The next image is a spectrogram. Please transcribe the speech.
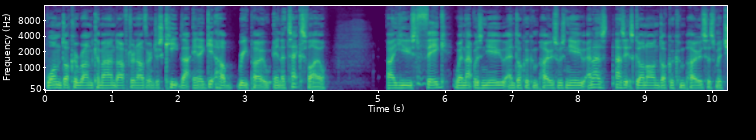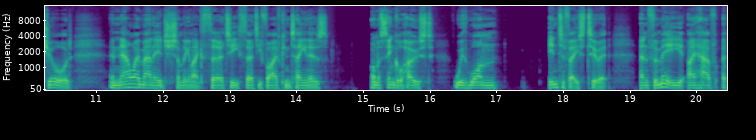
one Docker run command after another and just keep that in a GitHub repo in a text file. I used Fig when that was new and Docker Compose was new. And as, as it's gone on, Docker Compose has matured. And now I manage something like 30, 35 containers on a single host with one interface to it. And for me, I have a,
